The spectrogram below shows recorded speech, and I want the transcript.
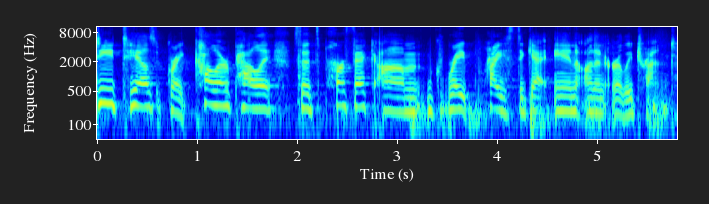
details, great color palette. So it's perfect, um, great price to get in on an early trend.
